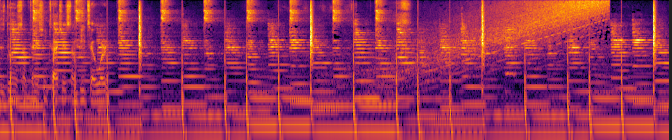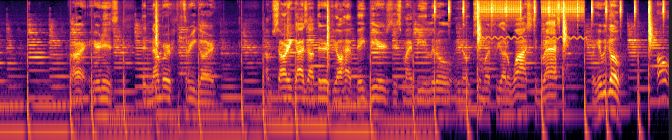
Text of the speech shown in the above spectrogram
Just doing some finishing touches, some detail work. Alright, here it is. The number three guard. I'm sorry guys out there if y'all have big beards. This might be a little, you know, too much for y'all to watch, to grasp. But here we go. Oh,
